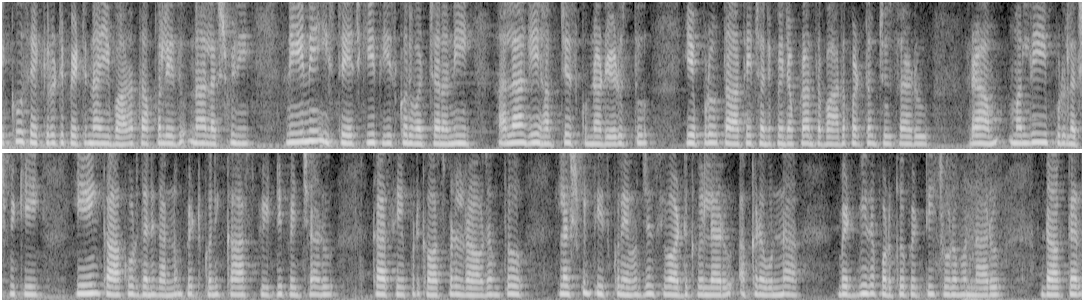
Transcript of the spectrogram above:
ఎక్కువ సెక్యూరిటీ పెట్టినా ఈ బాధ తప్పలేదు. నా లక్ష్మిని నేనే ఈ స్టేజ్కి తీసుకొని వచ్చానని అలాగే హక్ చేసుకున్నాడు. ఏడుస్తూ ఎప్పుడో తాతయ్య చనిపోయినప్పుడు అంత బాధపడటం చూశాడు. రామ్ మళ్ళీ ఇప్పుడు లక్ష్మికి ఏం కాకూడదని దండం పెట్టుకొని కార్ స్పీడ్ని పెంచాడు. కాసేపటికి హాస్పిటల్ రావడంతో లక్ష్మిని తీసుకుని ఎమర్జెన్సీ వార్డుకు వెళ్ళారు అక్కడ ఉన్న బెడ్ మీద పడుకోబెట్టి చూడమన్నారు. డాక్టర్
